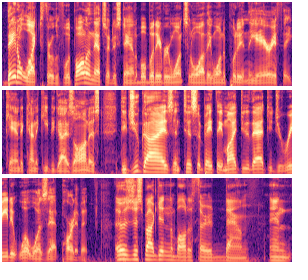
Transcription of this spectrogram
they don't like to throw the football, and that's understandable. But every once in a while, they want to put it in the air if they can to kind of keep you guys honest. Did you guys anticipate they might do that? Did you read it? What was that part of it? It was just about getting the ball to third down, and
